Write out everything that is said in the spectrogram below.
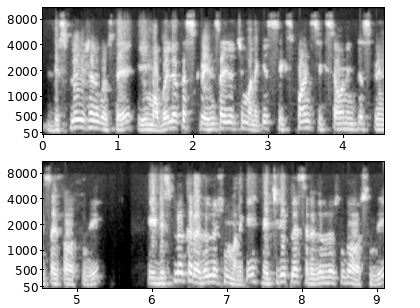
display విషయానికి వస్తే ఈ మొబైల్ యొక్క స్క్రీన్ సైజ్ వచ్చి మనకి six point six seven inches screen సైజ్తో వస్తుంది. ఈ డిస్ప్లే యొక్క రెజల్యూషన్ మనకి హెచ్డి ప్లస్ రెజల్యూషన్తో వస్తుంది.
